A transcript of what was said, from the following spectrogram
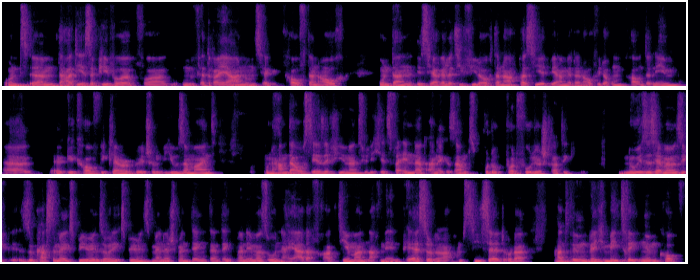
Und ähm, da hat die SAP vor, vor ungefähr drei Jahren uns ja gekauft dann auch. Und dann ist ja relativ viel auch danach passiert. Wir haben ja dann auch wiederum ein paar Unternehmen äh, äh gekauft, wie Clarabridge und wie UserMind, und haben da auch sehr, sehr viel natürlich jetzt verändert an der Gesamtproduktportfolio-Strategie. Nur ist es ja, wenn man sich so Customer Experience oder Experience Management denkt, dann denkt man immer so, naja, da fragt jemand nach einem NPS oder nach einem C-Set oder hat irgendwelche Metriken im Kopf.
